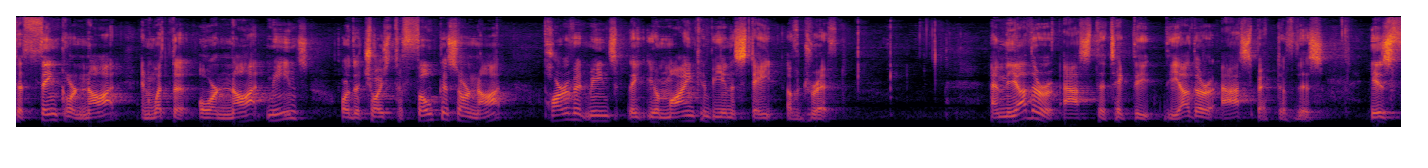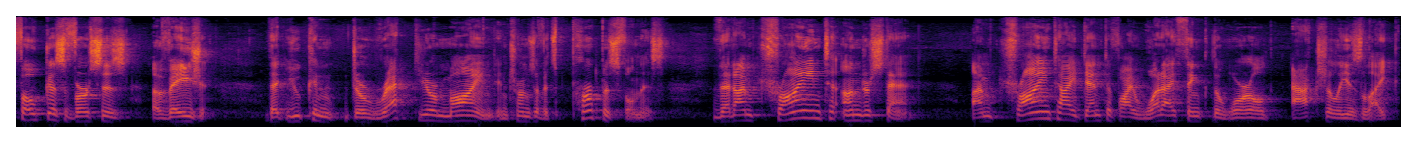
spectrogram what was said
to think or not and what the or not means, or the choice to focus or not. Part of it means that your mind can be in a state of drift. And the other ask to take the, the other aspect of this is focus versus evasion. That you can direct your mind in terms of its purposefulness, that I'm trying to understand. I'm trying to identify what I think the world actually is like.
